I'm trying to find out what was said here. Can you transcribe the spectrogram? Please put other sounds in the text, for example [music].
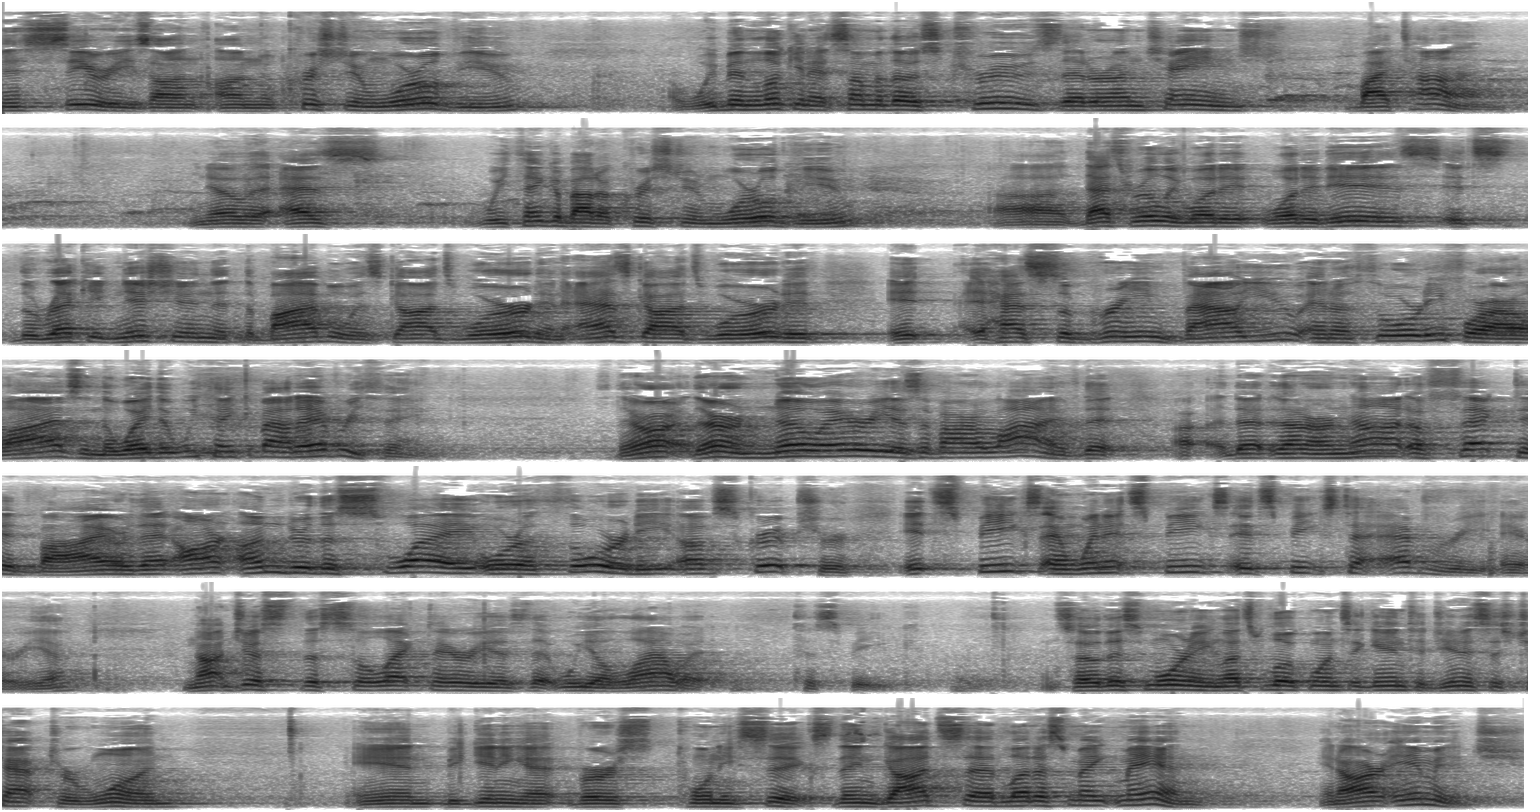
this series on, on Christian worldview, we've been looking at some of those truths that are unchanged by time. You know, as we think about a Christian worldview, uh, that's really what it, what it is. It's the recognition that the Bible is God's Word, and as God's Word, it, it, it has supreme value and authority for our lives and the way that we think about everything. There are, there are no areas of our life that, uh, that, that are not affected by or that aren't under the sway or authority of Scripture. It speaks, and when it speaks, it speaks to every area, not just the select areas that we allow it to speak. And so this morning, let's look once again to Genesis chapter 1 and beginning at verse 26. Then God said, Let us make man in our image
